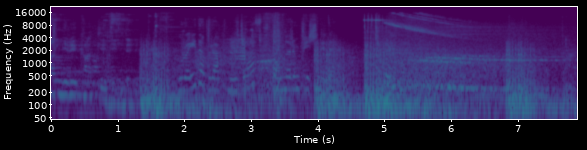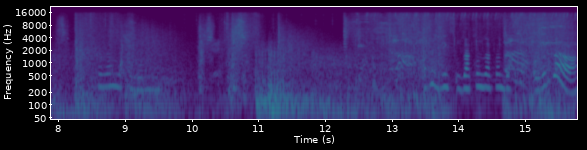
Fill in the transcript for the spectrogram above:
Takımından biri katledildi. Burayı da bırakmayacağız. Onların peşini de. Bakalım bakalım. Aslında Jinx uzaktan uzaktan dese olur da.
